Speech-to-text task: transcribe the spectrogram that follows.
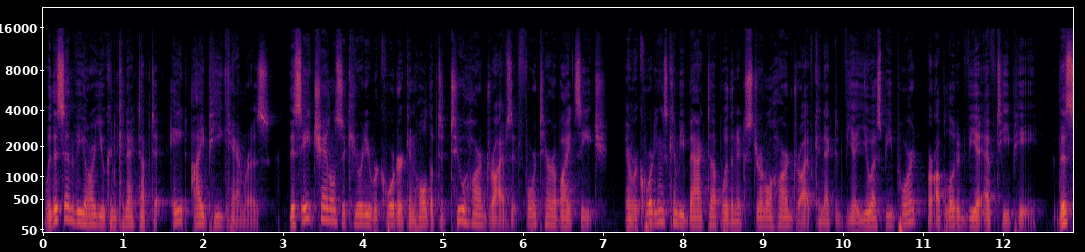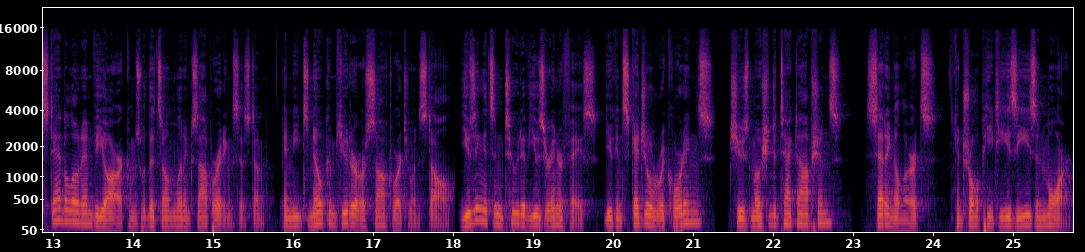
With this NVR, you can connect up to 8 IP cameras. This 8 channel security recorder can hold up to 2 hard drives at 4 terabytes each, and recordings can be backed up with an external hard drive connected via USB port or uploaded via FTP. This standalone NVR comes with its own Linux operating system and needs no computer or software to install. Using its intuitive user interface, you can schedule recordings, choose motion detect options, setting alerts, control PTZs, and more.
